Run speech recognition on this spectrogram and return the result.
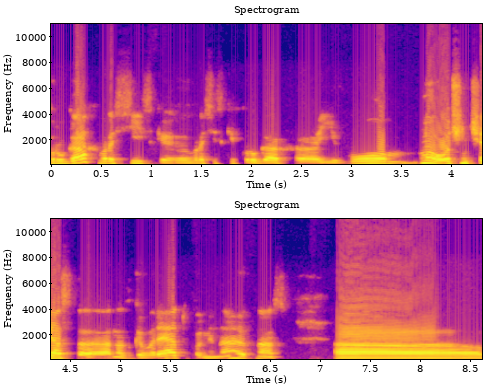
кругах, в, российской, в российских кругах э, его, ну, очень часто о нас говорят, упоминают нас, а,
